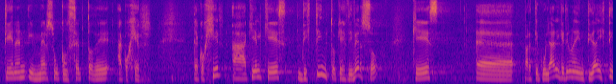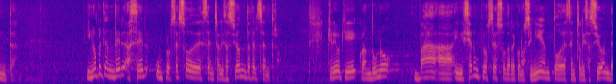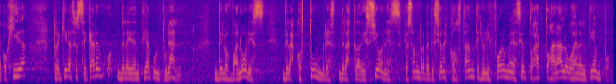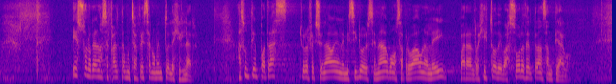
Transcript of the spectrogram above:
tienen inmerso un concepto de acoger, de acoger a aquel que es distinto, que es diverso, que es eh, particular y que tiene una identidad distinta y no pretender hacer un proceso de descentralización desde el centro. Creo que cuando uno va a iniciar un proceso de reconocimiento, de descentralización, de acogida, requiere hacerse cargo de la identidad cultural, de los valores, de las costumbres, de las tradiciones, que son repeticiones constantes y uniformes de ciertos actos análogos en el tiempo. Eso es lo que nos hace falta muchas veces al momento de legislar. Hace un tiempo atrás yo reflexionaba en el hemiciclo del Senado cuando se aprobaba una ley para el registro de evasores del Transantiago.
